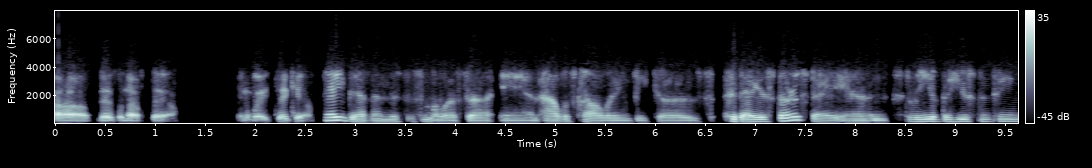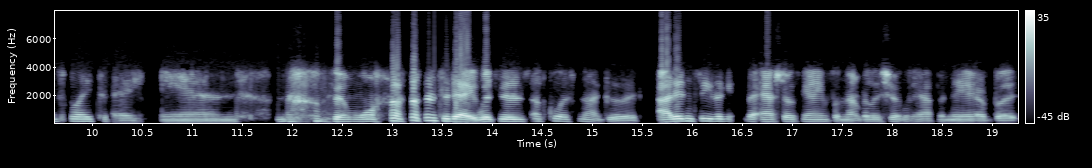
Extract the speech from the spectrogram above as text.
uh, there's enough there. Anyway, take care. Hey, Devin, this is Melissa, and I was calling because today is Thursday, and three of the Houston teams play today, and none of them won today, which is, of course, not good. I didn't see the the Astros game, so I'm not really sure what happened there. But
